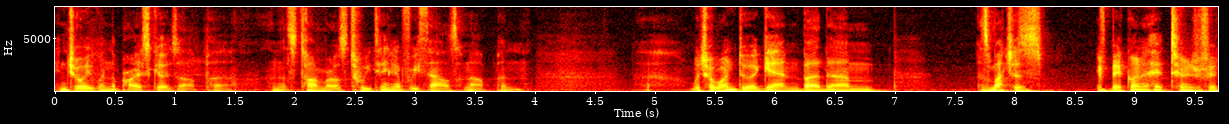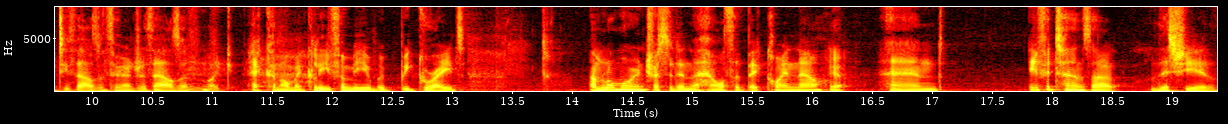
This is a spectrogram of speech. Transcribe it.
enjoy when the price goes up. Uh, and a time where I was tweeting every thousand up, and uh, which I won't do again. But um, as much as if Bitcoin had hit 250,000, 300,000, like economically for me, it would be great. I'm a lot more interested in the health of Bitcoin now. Yeah. And if it turns out this year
